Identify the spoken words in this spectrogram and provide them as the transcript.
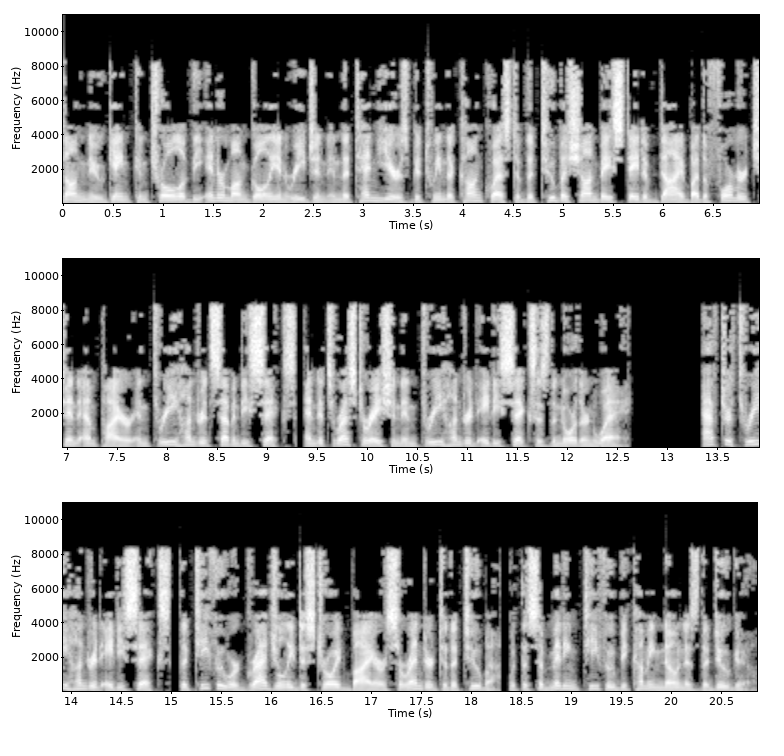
Xiongnu gained control of the Inner Mongolian region in the ten years between the conquest of the Tuoba Xianbei state of Dai by the former Qin Empire in 376, and its restoration in 386 as the Northern Wei. After 386, the Tifu were gradually destroyed by or surrendered to the Tuoba, with the submitting Tifu becoming known as the Dugu.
